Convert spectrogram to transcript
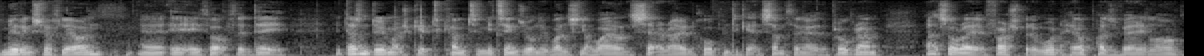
moving swiftly on. Uh, AA thought for the day. It doesn't do much good to come to meetings only once in a while and sit around hoping to get something out of the programme. That's all right at first, but it won't help us very long.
